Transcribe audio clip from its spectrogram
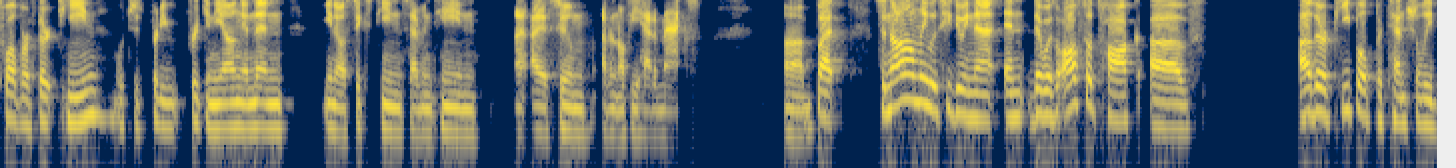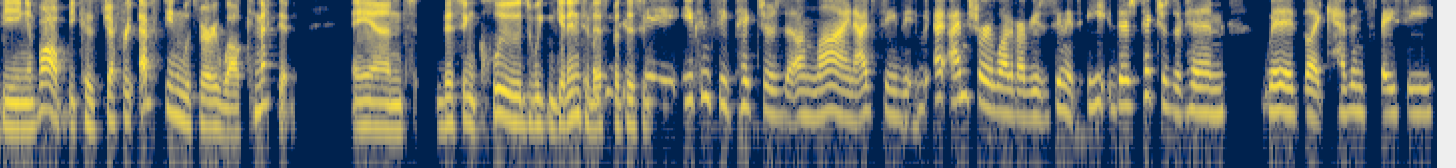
12 or 13, which is pretty freaking young. And then you know 16 17 i, I assume i don't know if he had a max uh, but so not only was he doing that and there was also talk of other people potentially being involved because jeffrey epstein was very well connected and this includes we can get into this but this see, you can see pictures online i've seen the I, am sure a lot of our viewers have seen this he, there's pictures of him with like kevin spacey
